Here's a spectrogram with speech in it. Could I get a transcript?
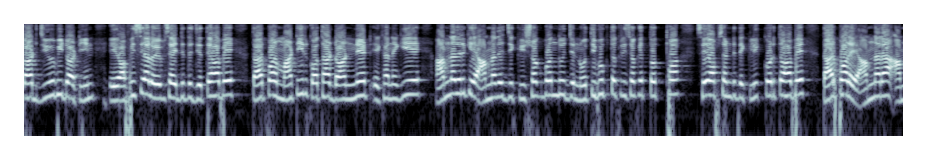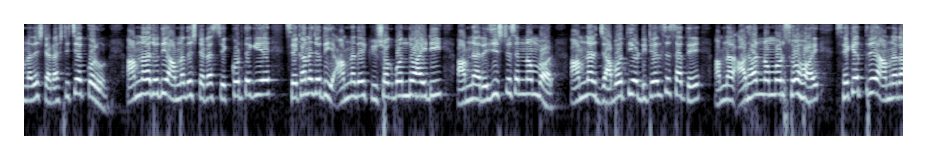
dot gov dot in এই অফিসিয়াল ওয়েবসাইটটিতে যেতে হবে। তারপর মাটির কথা ডট নেট এখানে গিয়ে আপনাদেরকে আপনাদের যে কৃষক বন্ধুর যে নথিভুক্ত কৃষকের তথ্য, সেই অপশানটিতে ক্লিক করতে হবে। তারপরে আপনারা আপনাদের স্ট্যাটাসটি চেক করুন। আপনারা যদি আপনাদের স্ট্যাটাস চেক করতে গিয়ে, সেখানে যদি আপনাদের কৃষক বন্ধু আইডি, আপনার রেজিস্ট্রেশন নম্বর আপনার যাবতীয় ডিটেলসের সাথে আপনার আধার নম্বর শো হয়, সেক্ষেত্রে আপনারা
